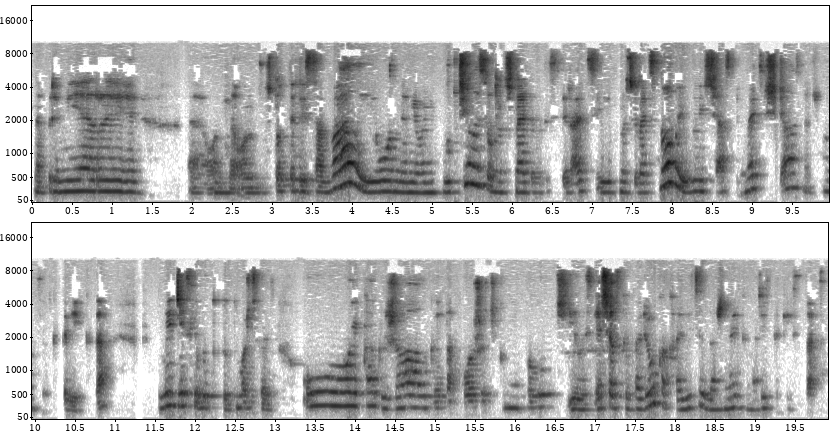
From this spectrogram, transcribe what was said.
например, Э, он, он что-то рисовал, и он, у него не получилось, он начинает это стирать и начинать снова, и вы сейчас, понимаете, сейчас начнется крик, да? Вы, если вы тут можете сказать, ой, как жалко, эта кошечка не получилась. Я сейчас говорю, как родители должны говорить в таких ситуациях.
